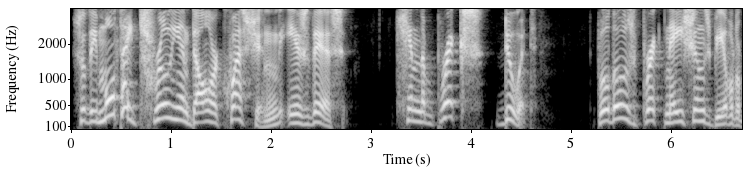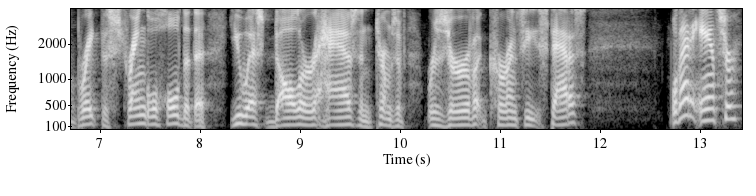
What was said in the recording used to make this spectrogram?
So the multi trillion dollar question is this Can the BRICS do it? Will those BRIC nations be able to break the stranglehold that the US dollar has in terms of reserve currency status? Well, that answer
